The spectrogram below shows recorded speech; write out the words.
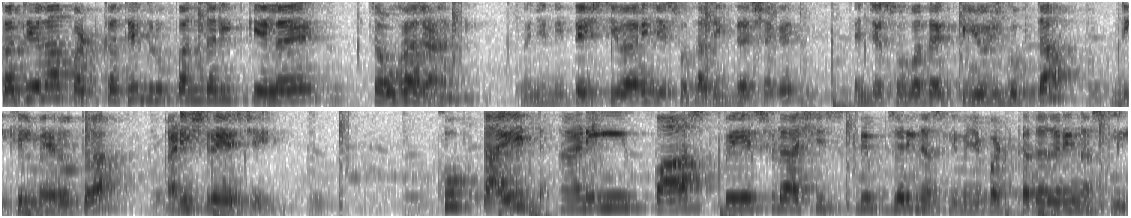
कथेला पटकथेत रूपांतरित केलं आहे चौघा जणांनी. म्हणजे नितेश तिवारी जे स्वतः दिग्दर्शक आहेत त्यांच्यासोबत आहेत पियुष गुप्ता निखिल मेहरोत्रा आणि श्रेयस जैन. खूप टाईट आणि फास्ट पेस्ड अशी स्क्रिप्ट जरी नसली म्हणजे पटकथा जरी नसली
